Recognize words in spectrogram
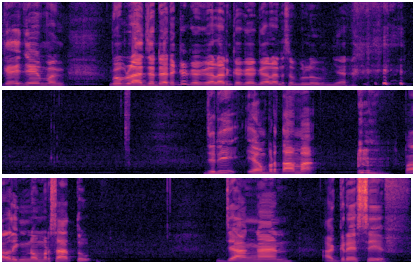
Kayaknya emang gue belajar dari kegagalan-kegagalan sebelumnya. Jadi yang pertama paling nomor satu. Jangan agresif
